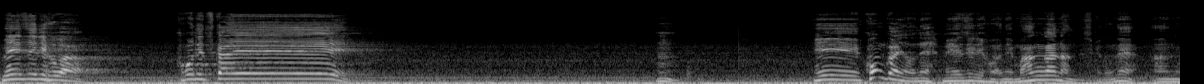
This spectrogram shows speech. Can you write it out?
名台詞はここで使えうんえー、今回のね名台詞はね漫画なんですけどねあの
